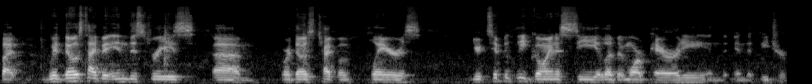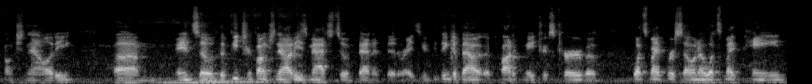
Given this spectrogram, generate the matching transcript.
but with those type of industries um, or those type of players, you're typically going to see a little bit more parity in the, in the feature functionality. Um, and so the feature functionality is matched to a benefit, right? So if you think about a product matrix curve of what's my persona, what's my pain,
